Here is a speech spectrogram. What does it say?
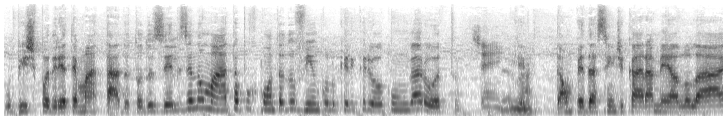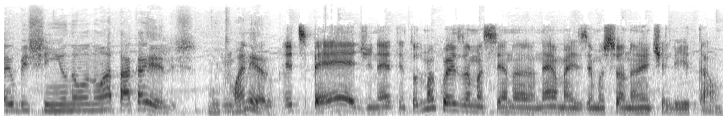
o bicho poderia ter matado todos eles e não mata por conta do vínculo que ele criou com um garoto. Sim. Ele dá um pedacinho de caramelo lá e o bichinho não, não ataca eles. Muito uhum. maneiro. Ele despede, né? Tem toda uma coisa, uma cena né, mais emocionante ali e tal.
